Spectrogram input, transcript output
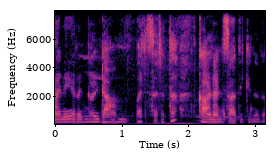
ആനയിറങ്ങൽ ഡാം പരിസരത്ത് കാണാൻ സാധിക്കുന്നത്.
